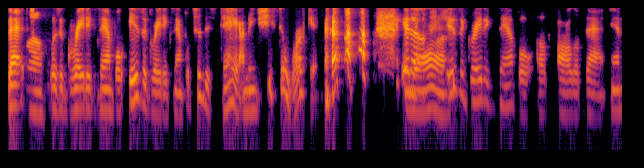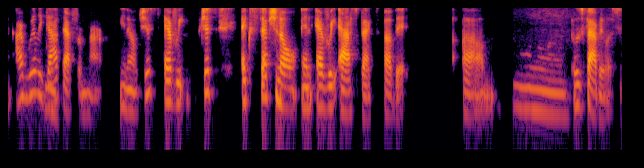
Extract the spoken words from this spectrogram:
that wow. was a great example is a great example to this day i mean she's still working you know yeah. is a great example of all of that and i really mm. got mm. that from her you know just every just exceptional in every aspect of it um mm. it was fabulous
